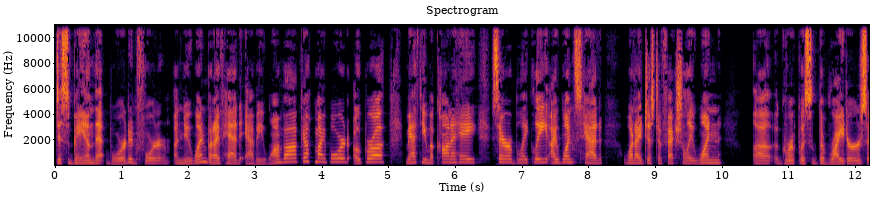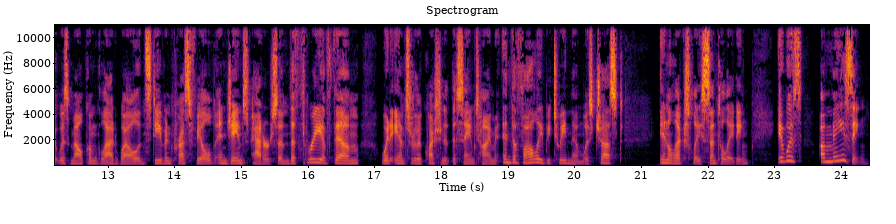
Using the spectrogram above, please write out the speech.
disband that board and form a new one. But I've had Abby Wambach on my board, Oprah, Matthew McConaughey, Sara Blakely. I once had what I just affectionately one uh, group was the writers. It was Malcolm Gladwell and Steven Pressfield and James Patterson. The three of them would answer the question at the same time. And the volley between them was just intellectually scintillating. It was amazing.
